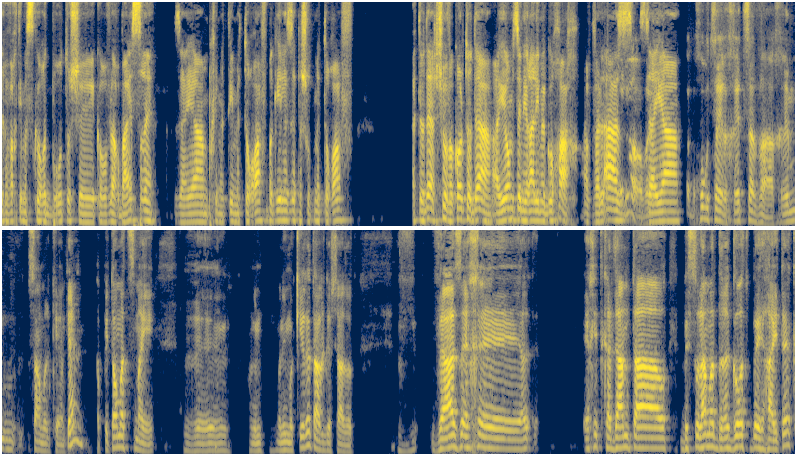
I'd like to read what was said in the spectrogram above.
הרווחתי משכורת ברוטו שקרוב ל-14, זה היה מבחינתי מטורף בגיל הזה, פשוט מטורף. אתה יודע, שוב, הכל תודעה, היום זה נראה לי מגוחך, אבל אז לא, זה אבל היה... אתה בחור צעיר אחרי צבא, אחרי סאמר קמפ, כן. אתה פתאום עצמאי, ואני מכיר את ההרגשה הזאת. ואז איך, אה, איך התקדמת בסולם הדרגות בהייטק?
